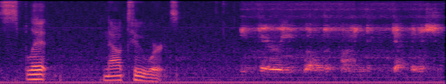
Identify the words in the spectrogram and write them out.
split, now two words. A very well defined definition.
